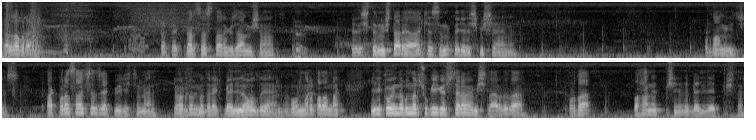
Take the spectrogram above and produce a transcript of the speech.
Gel la buraya. Efektler sesler güzelmiş ha. Geliştirmişler ya. Kesinlikle gelişmiş yani. Buradan mı gideceğiz? Bak burası açılacak büyük ihtimal. Gördün mü? Direkt belli oldu yani. Onları falan bak. İlk oyunda bunları çok iyi gösterememişlerdi da. Burada daha net bir şekilde belli etmişler.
